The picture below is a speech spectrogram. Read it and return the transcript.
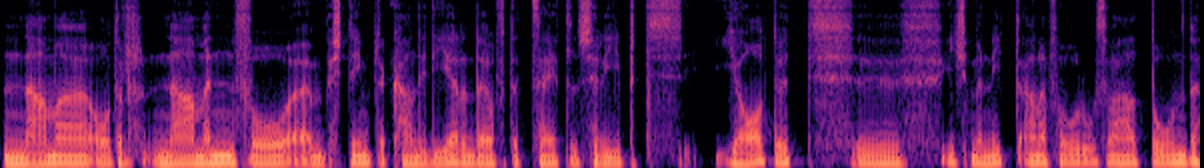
Namen oder Namen von ähm, bestimmten Kandidierenden auf den Zettel schreibt, ja, dort äh, ist man nicht an eine Vorauswahl gebunden.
